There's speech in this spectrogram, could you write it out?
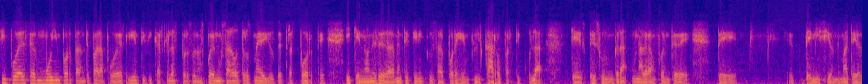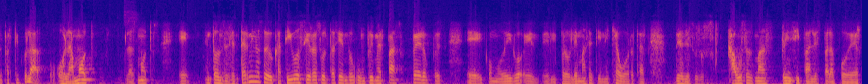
sí puede ser muy importante para poder identificar que las personas pueden usar otros medios de transporte y que no necesariamente tienen que usar, por ejemplo, el carro particular, que es, es un gran, una gran fuente de, de, emisión de material particulado, o la moto las motos. Eh, entonces, en términos educativos sí resulta siendo un primer paso, pero pues, eh, como digo, el, el, problema se tiene que abordar desde sus causas más principales para poder,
